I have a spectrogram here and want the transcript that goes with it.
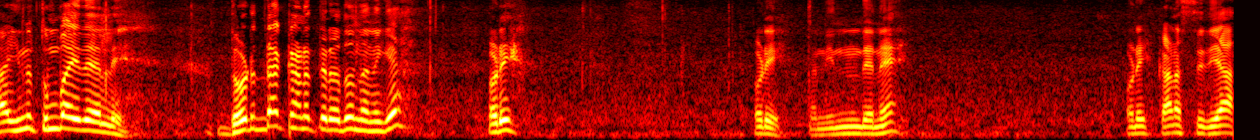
ಇನ್ನೂ ತುಂಬ ಇದೆ ಅಲ್ಲಿ. ದೊಡ್ಡದಾಗಿ ಕಾಣುತ್ತಿರೋದು ನನಗೆ. ನೋಡಿ. ನೋಡಿ, ನನ್ನ ಹಿಂದೆನೇ. ನೋಡಿ, ಕಾಣಿಸ್ತಿದೆಯಾ?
